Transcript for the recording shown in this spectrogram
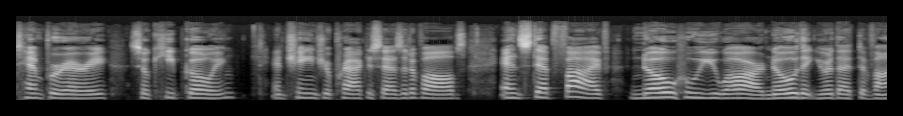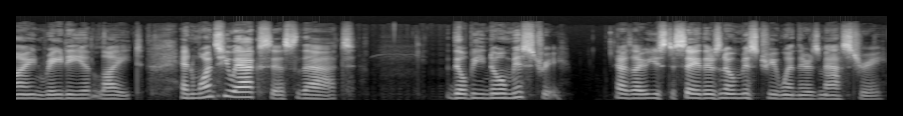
temporary, so keep going and change your practice as it evolves. And step five, know who you are. Know that you're that divine, radiant light. And once you access that, there'll be no mystery. As I used to say, there's no mystery when there's mastery.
